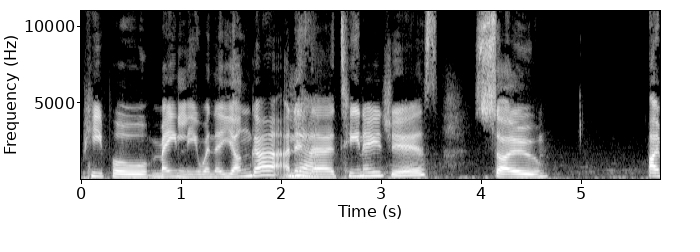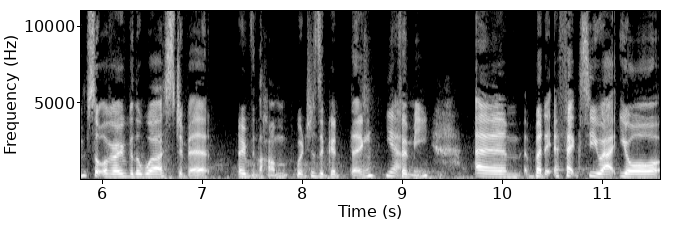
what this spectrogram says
people mainly when they're younger and in their teenage years. So I'm sort of over the worst of it, over the hump, which is a good thing Yeah. for me. Um, but it affects you at your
